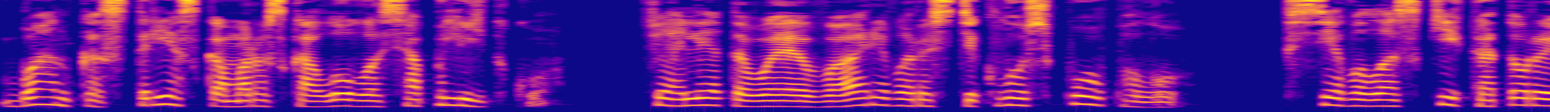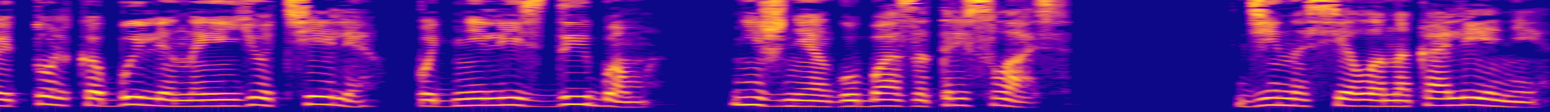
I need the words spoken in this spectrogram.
Банка с треском раскололась о плитку. Фиолетовое варево растеклось по полу. Все волоски, которые только были на ее теле, поднялись дыбом, нижняя губа затряслась. Дина села на колени,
